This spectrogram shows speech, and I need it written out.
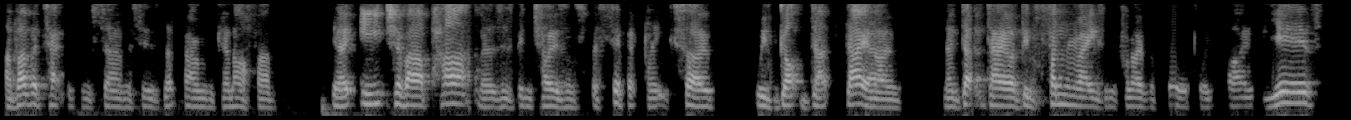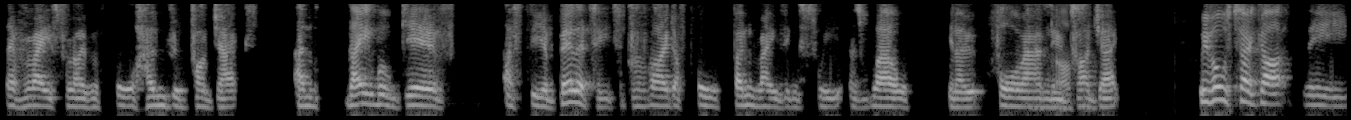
of other technical services that Ferrum can offer you know, each of our partners has been chosen specifically. So we've got DuckDAO. Now, DuckDAO have been fundraising for over 4.5 years. They've raised for over 400 projects. And they will give us the ability to provide a full fundraising suite as well, you know, for our That's new awesome. project. We've also got the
